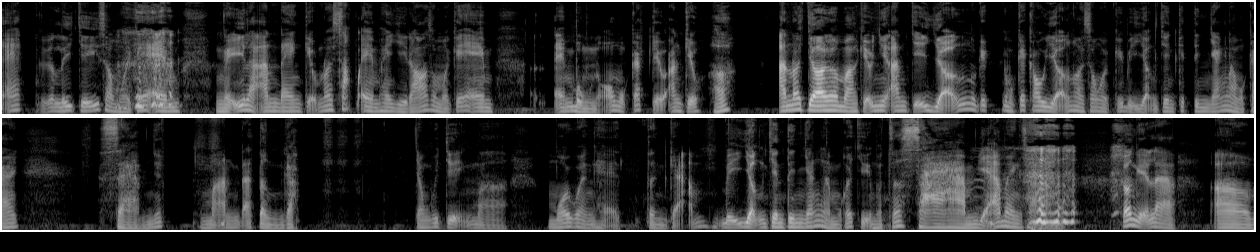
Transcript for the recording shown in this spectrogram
át cái lý trí xong rồi cái em nghĩ là anh đang kiểu nói sóc em hay gì đó xong rồi cái em em bùng nổ một cách kiểu anh kiểu hả? Anh nói chơi thôi mà kiểu như anh chỉ giỡn một cái một cái câu giỡn thôi. Xong rồi cái bị giận trên cái tin nhắn là một cái xàm nhất mà anh đã từng gặp. Trong cái chuyện mà mối quan hệ tình cảm bị giận trên tin nhắn là một cái chuyện mà nó xàm giả man xàm. Có nghĩa là uh,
